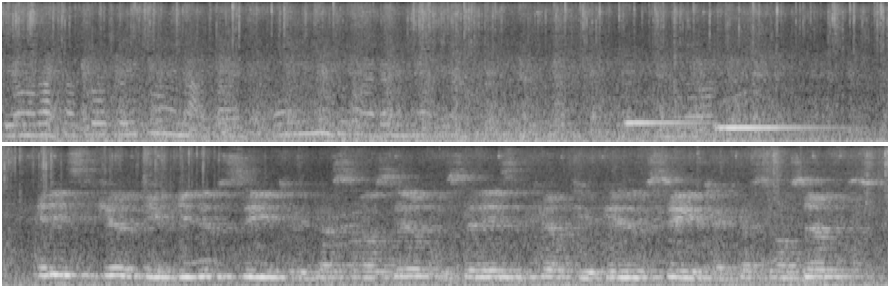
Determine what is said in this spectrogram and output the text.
yang rasa soto itu enak guys oh ini juga ada minyaknya Any security of GWC to the customer service, any security of GWC to customer service.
